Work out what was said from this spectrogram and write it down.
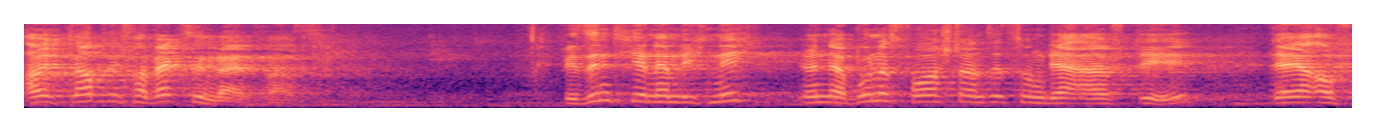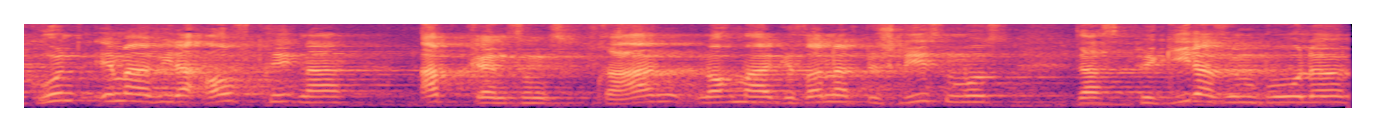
Aber ich glaube, Sie verwechseln da etwas. Wir sind hier nämlich nicht in der Bundesvorstandssitzung der AfD, der ja aufgrund immer wieder auftretender Abgrenzungsfragen noch nochmal gesondert beschließen muss, dass Pegida-Symbole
